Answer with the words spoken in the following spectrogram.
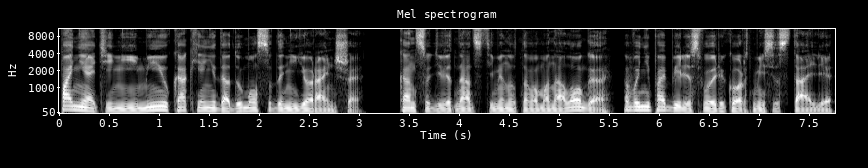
Понятия не имею, как я не додумался до нее раньше. Концу 19-минутного монолога «Вы не побили свой рекорд, миссис Сталли»,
